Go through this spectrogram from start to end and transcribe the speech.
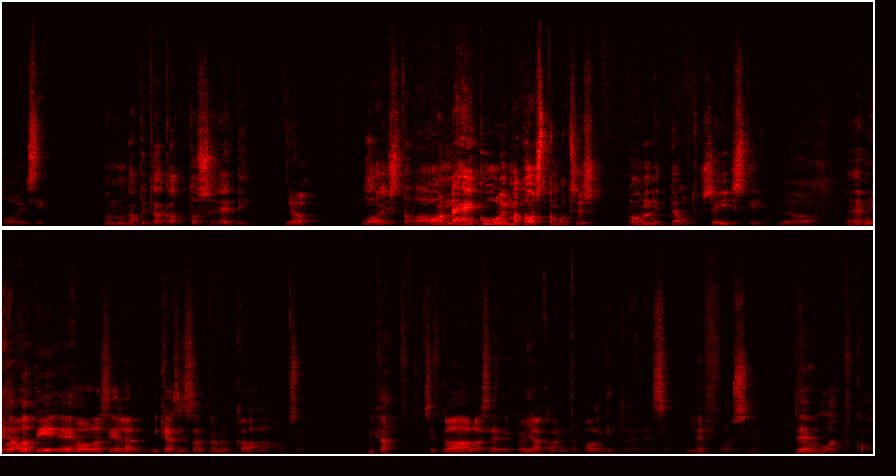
hoisi. No munhan pitää katsoa se heti. Joo. Loistavaa. Onne. Hei, kuulin mä tosta, mutta siis onnittelut. Siistiä. Joo. Ei Me kuka ta- oltiin Eholla siellä, mikä se satanan kaala on se? Mikä? Se kaala, se, joka jakaa niitä palkintoja näissä leffoissa. Ja... Venlatko.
